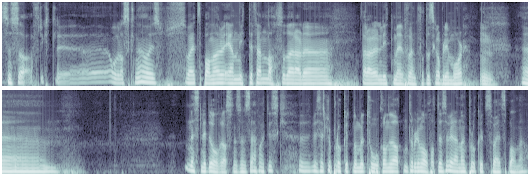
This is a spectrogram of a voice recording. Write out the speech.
syns jeg er fryktelig eh, overraskende. Og i Sveits-Spania er det 1,95, da, så der er det, der er det litt mer forventa at det skal bli mål. Mm. Eh, nesten litt overraskende, syns jeg faktisk. Hvis jeg skulle plukket nummer to-kandidaten til å bli målfattig, så ville jeg nok plukket Sveits-Spania.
